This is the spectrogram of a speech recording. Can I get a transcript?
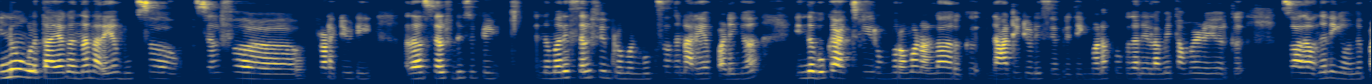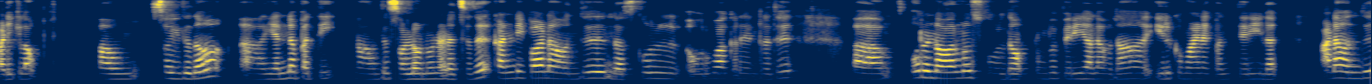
இன்னும் உங்களுக்கு தயக்கம் தான் நிறைய புக்ஸ் செல்ஃப் ப்ரொடக்டிவிட்டி அதாவது செல்ஃப் டிசிப்ளின் இந்த மாதிரி செல்ஃப் இம்ப்ரூவ்மெண்ட் புக்ஸ் வந்து நிறைய படிங்க. இந்த புக்கு ஆக்சுவலி ரொம்ப ரொம்ப நல்லா இருக்கு. இந்த ஆட்டிடியூட் இஸ் எவ்ரிதிங் திங் மனப்போக்குதான் எல்லாமே தமிழ்லயும் இருக்கு. ஸோ அதை வந்து நீங்க வந்து படிக்கலாம். ஸோ இதுதான் என்னை பற்றி நான் வந்து சொல்லணும்னு நினச்சது கண்டிப்பாக நான் வந்து இந்த ஸ்கூல் உருவாக்குறதுன்றது ஒரு நார்மல் ஸ்கூல் தான். ரொம்ப பெரிய அளவு தான் இருக்குமா எனக்கு வந்து தெரியல. ஆனால் வந்து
